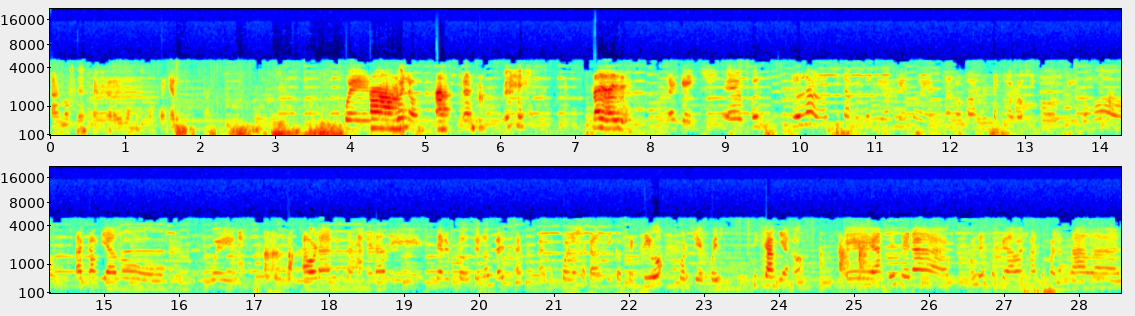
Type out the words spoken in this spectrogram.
Ah, no sé, agregar algo a mis compañeros. Pues, ah, bueno. Ah. dale, dale. Ok, eh, pues yo la verdad sí también considero avances tecnológicos y cómo ha cambiado pues ahora nuestra manera de, de reproducirnos con los anticonceptivos porque pues sí cambia, ¿no? Eh, antes era pues eso, quedaban más embarazadas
